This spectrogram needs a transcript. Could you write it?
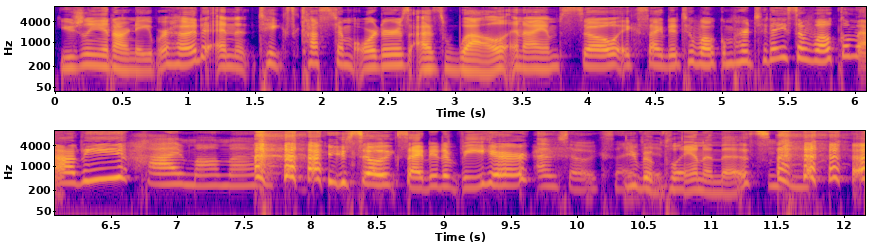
usually in our neighborhood, and it takes custom orders as well. And I am so excited to welcome her today. So, welcome, Abbie. Hi, Mama. Are you so excited to be here? I'm so excited. You've been planning this. Mm-hmm.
